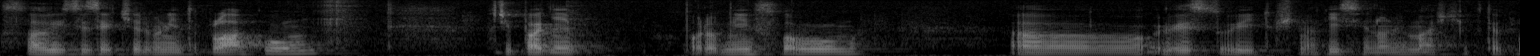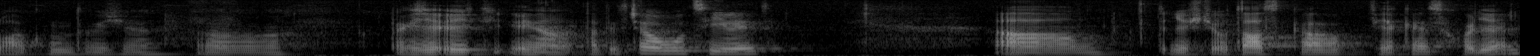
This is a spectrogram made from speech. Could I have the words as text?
stahující se k červeným teplákům, případně podobným slovům. Uh, existují tuším nějaký synonyma ještě k teplákům, takže, uh, takže i, i na, na ty třeba cílit. A teď ještě otázka, v jaké schodě.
